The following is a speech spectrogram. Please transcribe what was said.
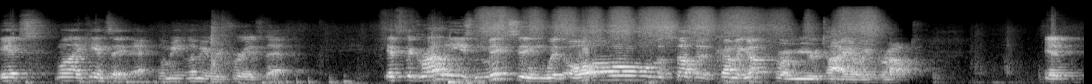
It's, well, I can't say that. Let me, let me rephrase that. It's the Grout-eez mixing with all the stuff that's coming up from your tiling grout. It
